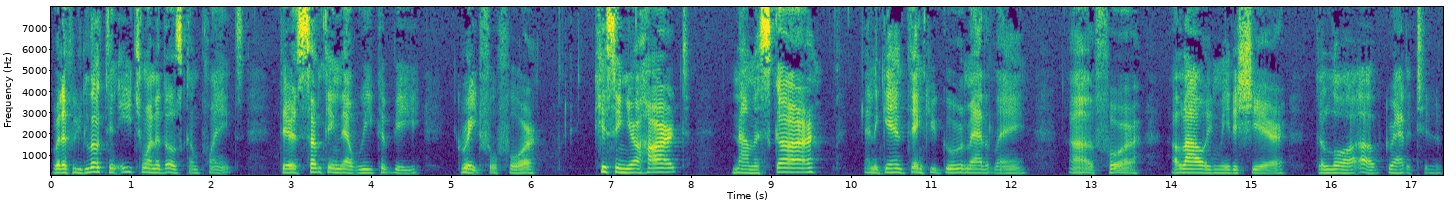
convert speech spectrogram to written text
but if we looked in each one of those complaints, there's something that we could be grateful for. Kissing your heart, namaskar, and again, thank you, Guru Madeleine, uh, for allowing me to share the law of gratitude.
